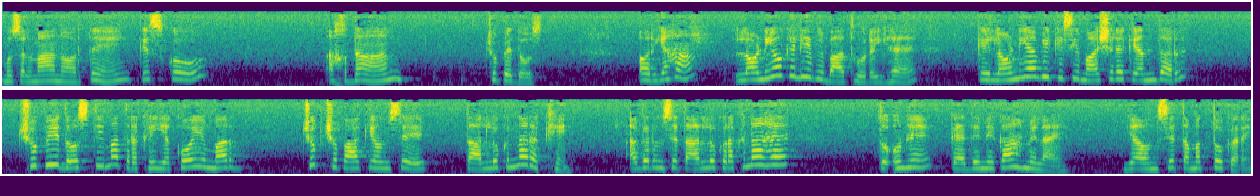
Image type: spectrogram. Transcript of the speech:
مسلمان عورتیں کس کو؟ اخدان چھپے دوست۔ اور یہاں لونڈیوں کے لیے بھی بات ہو رہی ہے کہ لونڈیاں بھی کسی معاشرے کے اندر چھپی دوستی مت رکھیں یا کوئی مرد چھپ چھپا کے ان سے تعلق نہ رکھیں۔ اگر ان سے تعلق رکھنا ہے تو انہیں قید نکاح میں لائیں یا ان سے تمتو کریں۔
